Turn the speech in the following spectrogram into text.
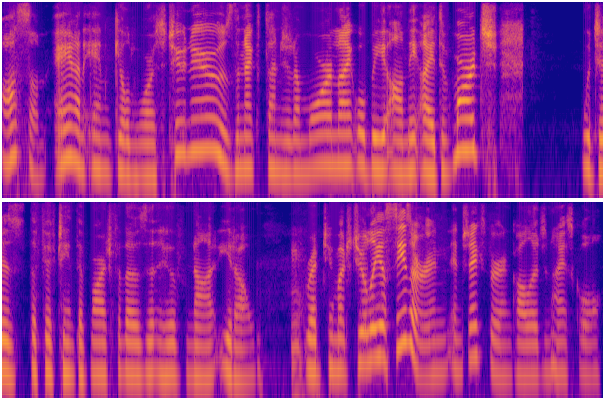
Awesome. And in Guild Wars 2 news, the next Dungeon of More night will be on the 8th of March, which is the 15th of March for those that who have not, you know, Mhm. read too much Julius Caesar and, and Shakespeare in college and high school.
